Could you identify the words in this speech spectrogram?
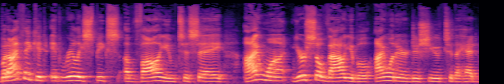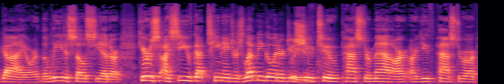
But I think it, it really speaks a volume to say, I want, you're so valuable, I want to introduce you to the head guy or the lead associate, or here's, I see you've got teenagers, let me go introduce you to Pastor Matt, our, our youth pastor, our,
